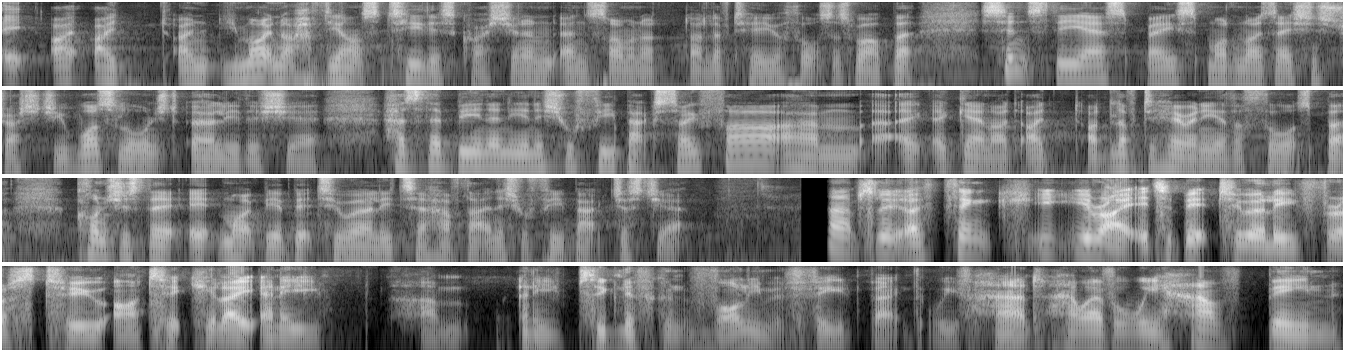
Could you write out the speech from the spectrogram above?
I, I, I, you might not have the answer to this question, and, and Simon, I'd, I'd, love to hear your thoughts as well. But since the airspace modernisation strategy was launched earlier this year, has there been any initial feedback so far? Um, again, I'd, I'd, I'd love to hear any other thoughts, but conscious that it might be a bit too early to have that initial feedback just yet. Absolutely. I think you're right. It's a bit too early for us to articulate any um, any significant volume of feedback that we've had. However, we have been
